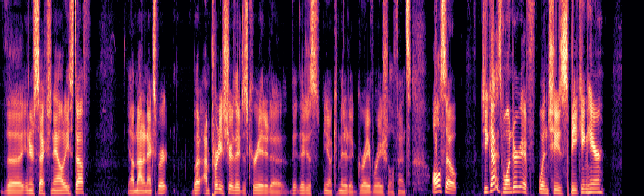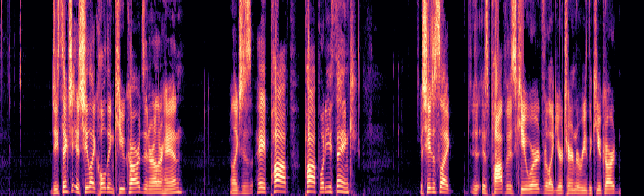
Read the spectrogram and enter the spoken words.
the intersectionality stuff. Yeah, I'm not an expert, but I'm pretty sure they just created a. They, they just you know committed a grave racial offense. Also, do you guys wonder if when she's speaking here, do you think she is she like holding cue cards in her other hand? Like she's, hey, Pop, Pop, what do you think? Is she just like, is Pop his cue word for like your turn to read the cue card?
